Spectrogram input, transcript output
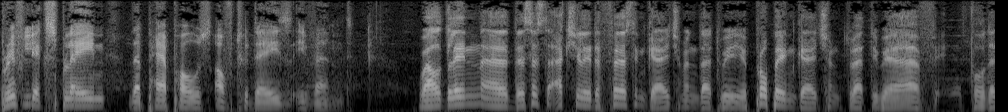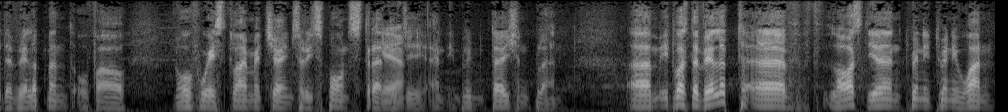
briefly explain the purpose of today's event. Well, Glenn, uh, this is actually the first engagement that we, proper engagement that we have for the development of our Northwest Climate Change Response Strategy yeah. and Implementation Plan. Um, it was developed uh, last year in 2021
